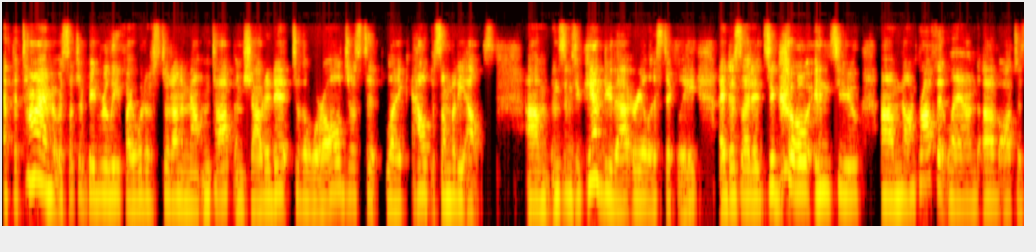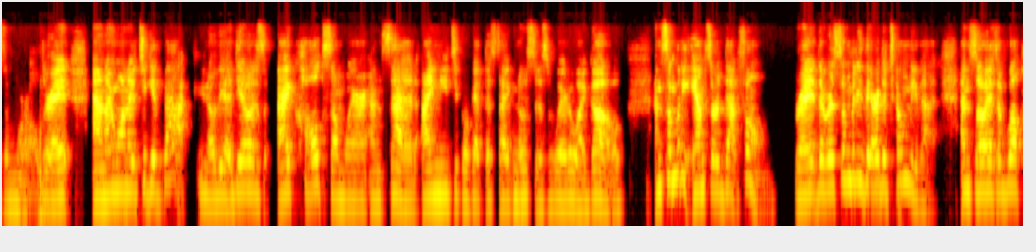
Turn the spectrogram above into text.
at the time it was such a big relief i would have stood on a mountaintop and shouted it to the world just to like help somebody else. Um, and since you can't do that realistically i decided to go into um, nonprofit land of autism world right? And i wanted to give back. You know the idea was i called somewhere and said i need to go get this diagnosis. Where do i go? And somebody answered that phone right? There was somebody there to tell me that. And so I said, well,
